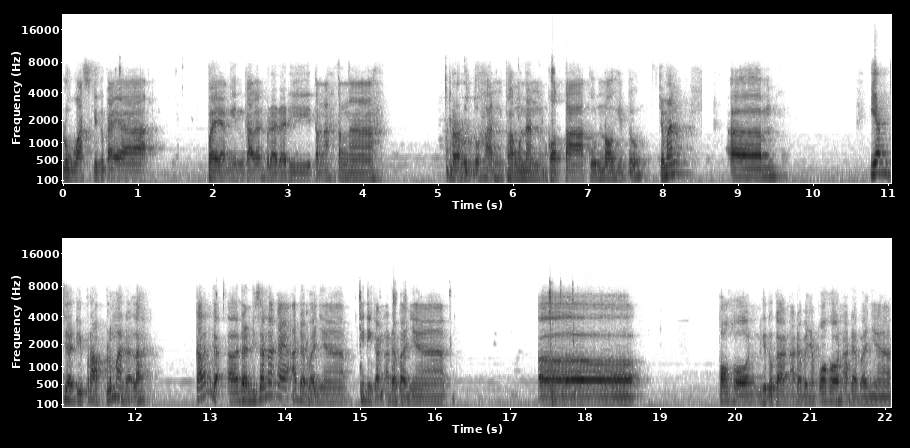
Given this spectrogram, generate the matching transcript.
luas gitu kayak bayangin kalian berada di tengah-tengah reruntuhan bangunan kota kuno gitu. Cuman em, yang jadi problem adalah kalian nggak eh, dan di sana kayak ada banyak ini kan ada banyak eh pohon gitu kan ada banyak pohon ada banyak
